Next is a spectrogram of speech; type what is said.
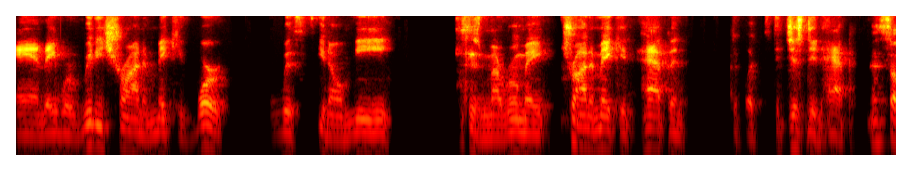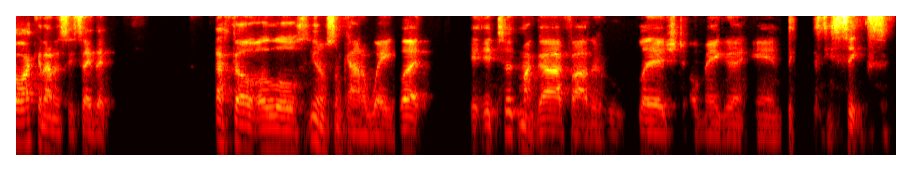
and they were really trying to make it work with you know me excuse me, my roommate trying to make it happen, but it just didn't happen. And so I can honestly say that I felt a little, you know, some kind of way. But it, it took my godfather who pledged Omega in 66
